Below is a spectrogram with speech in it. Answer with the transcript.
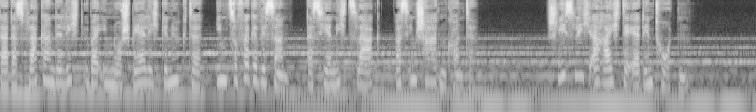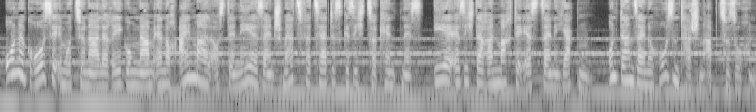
da das flackernde Licht über ihm nur spärlich genügte, ihm zu vergewissern, dass hier nichts lag, was ihm schaden konnte. Schließlich erreichte er den Toten. Ohne große emotionale Regung nahm er noch einmal aus der Nähe sein schmerzverzerrtes Gesicht zur Kenntnis, ehe er sich daran machte erst seine Jacken, und dann seine Hosentaschen abzusuchen.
